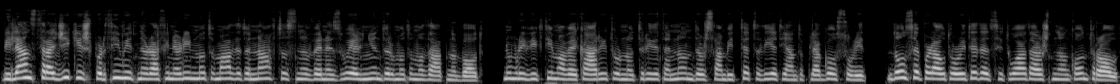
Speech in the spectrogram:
Bilanc tragjik i shpërthimit në rafinerinë më të madhe të naftës në Venezuelë, një ndër më të mëdhatë në botë. Numri i viktimave ka arritur në tridhjetë e nëntë ndërsa mbi tetëdhjetë janë të plagosurit. Ndonëse për autoritetet situata është nën kontroll,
